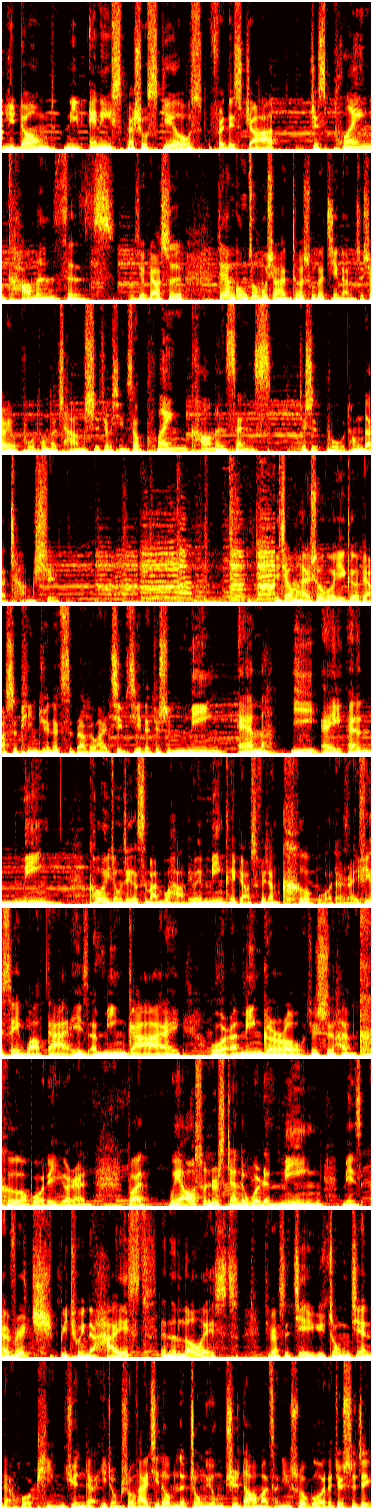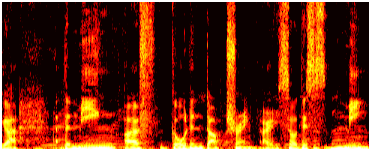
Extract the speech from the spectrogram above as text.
You don't need any special skills for this job, just plain common sense，也就表示 这项工作不需要很特殊的技能，只需要有普通的常识就行。So plain common sense 就是普通的常识。以前我们还说过一个表示平均的词，不知道各位还记不记得？就是 mean，m e a n mean。口语中这个词蛮不好的，因为 mean 可以表示非常刻薄的，right？If you say, "Well, that is a mean guy" or "a mean girl"，就是很刻薄的一个人。But we also understand the word mean means average between the highest and the lowest，就表示介于中间的或平均的一种说法。还记得我们的中庸之道吗？曾经说过的就是这个 the mean of golden doctrine。Alright, so this is mean。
